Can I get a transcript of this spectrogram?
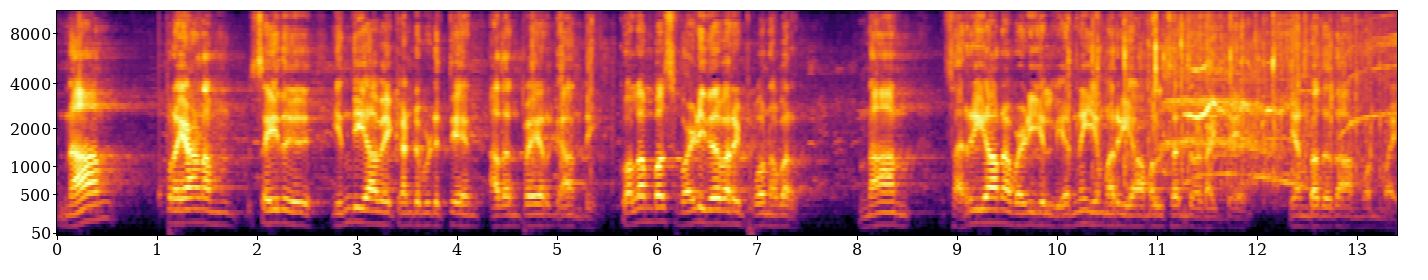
நான் பிரயாணம் செய்து இந்தியாவை கண்டுபிடித்தேன். அதன் பெயர் காந்தி. கொலம்பஸ் வழிதவரை போனவர். நான் சரியான வழியில் என்னையும் அறியாமல் சென்றடைந்தேன். என்பதுதான் உண்மை.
